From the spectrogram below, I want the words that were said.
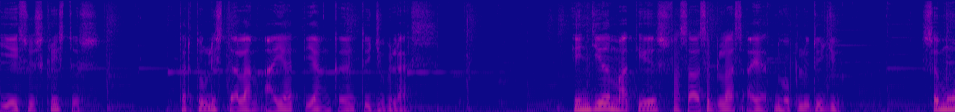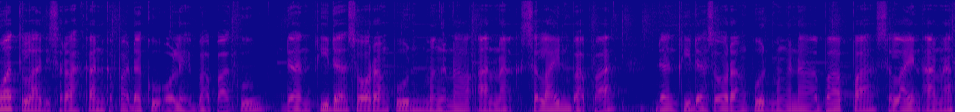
Yesus Kristus. Tertulis dalam ayat yang ke-17. Injil Matius pasal 11 ayat 27. Semua telah diserahkan kepadaku oleh Bapakku, dan tidak seorang pun mengenal anak selain Bapa, dan tidak seorang pun mengenal Bapa selain anak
